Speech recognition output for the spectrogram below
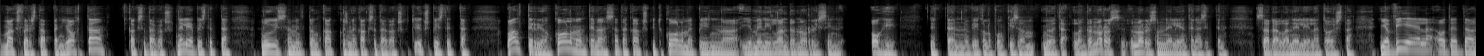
Max Verstappen johtaa 224 pistettä, Lewis Hamilton kakkosena 221 pistettä, Valtteri on kolmantena 123 pinnaa ja meni Lando Norrisin ohi nyt tämän viikonlopun kisan myötä Lando Norris, Norris on neljäntenä sitten 114. Ja vielä otetaan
